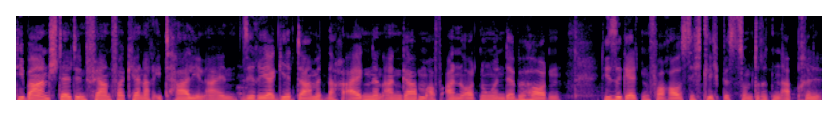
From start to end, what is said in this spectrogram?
Die Bahn stellt den Fernverkehr nach Italien ein. Sie reagiert damit nach eigenen Angaben auf Anordnungen der Behörden. Diese gelten voraussichtlich bis zum 3. April.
